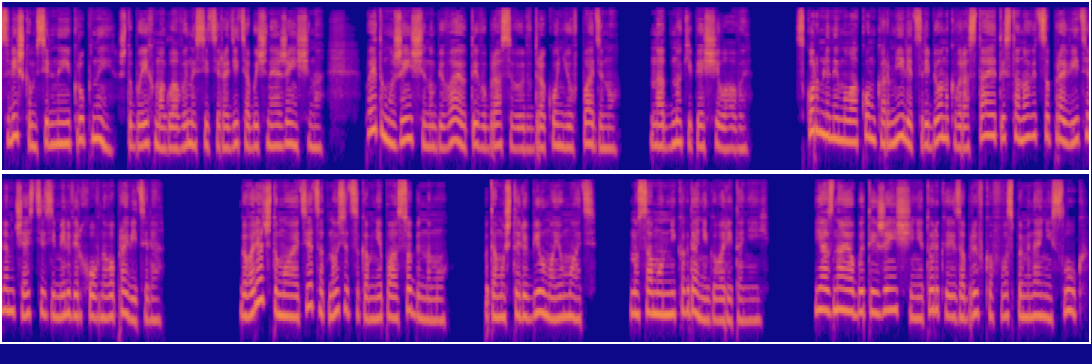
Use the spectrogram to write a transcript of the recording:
слишком сильны и крупны, чтобы их могла выносить и родить обычная женщина. Поэтому женщин убивают и выбрасывают в драконью впадину, на дно кипящей лавы. Скормленный молоком кормилец ребенок вырастает и становится правителем части земель верховного правителя. Говорят, что мой отец относится ко мне по-особенному, потому что любил мою мать, но сам он никогда не говорит о ней. Я знаю об этой женщине только из обрывков воспоминаний слуг,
